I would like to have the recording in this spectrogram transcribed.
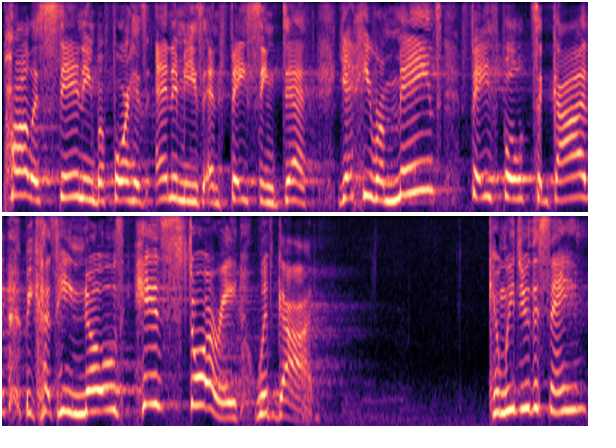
Paul is standing before his enemies and facing death, yet he remains faithful to God because he knows his story with God. Can we do the same?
